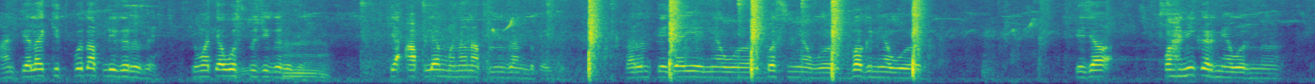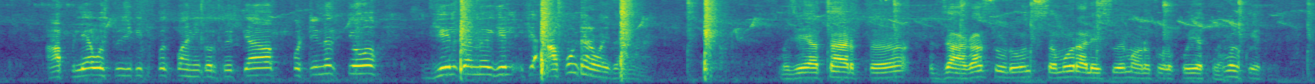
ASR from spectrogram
आणि त्याला कितपत आपली गरज आहे? किंवा त्या वस्तूची गरज आहे? हे आपल्या मनानं आपण जाणलं पाहिजे. कारण त्याच्या येण्यावर बसण्यावर बघण्यावर त्याच्या पाहणी करण्यावरनं आपल्या वस्तूची कितपत पाहणी करतोय त्या पटीनं तो घेल का न घेल हे आपण ठरवायचं म्हणजे याचा अर्थ जागा सोडून समोर आल्याशिवाय माणूस ओळखू येत नाही. ओळखू येत नाही.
